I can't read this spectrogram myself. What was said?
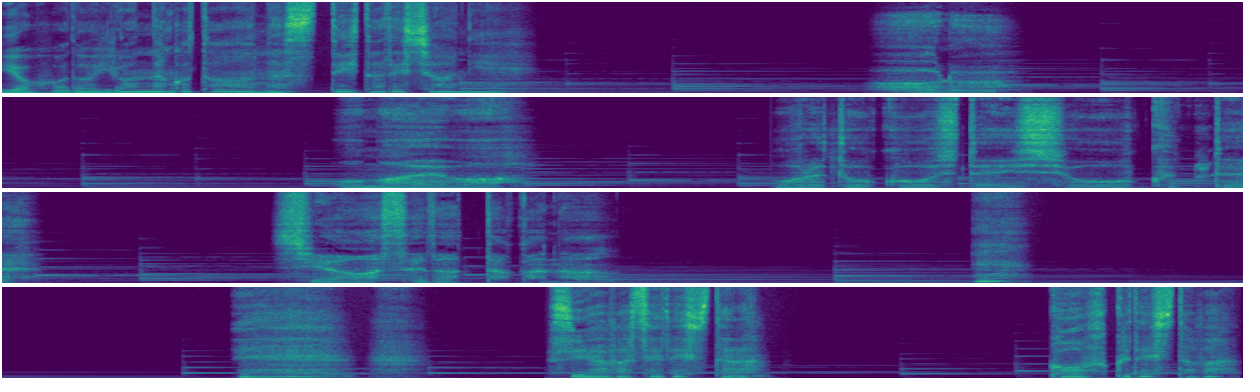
よほどいろんなことをなすっていたでしょうに。春お前は俺とこうして一生を送って幸せだったかな。え？ええ。幸せでした。幸福でしたわ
